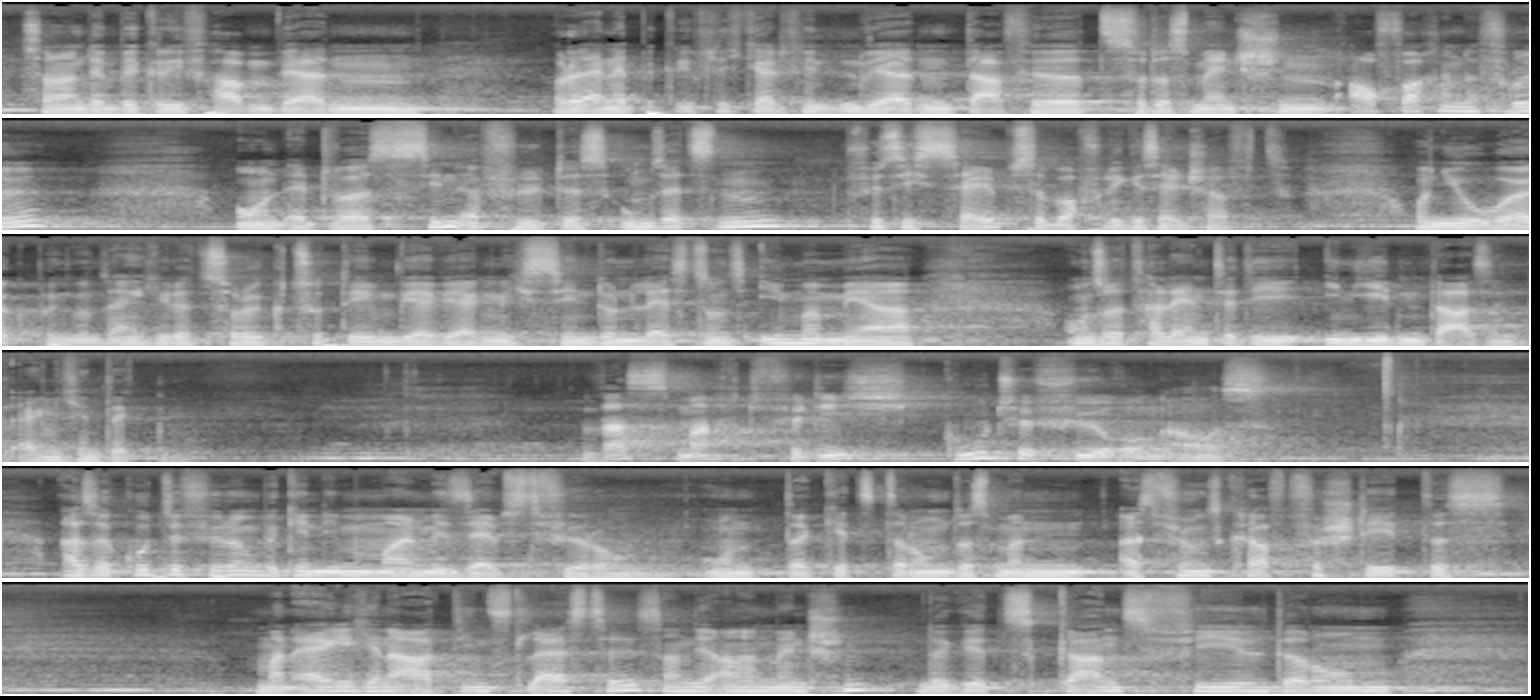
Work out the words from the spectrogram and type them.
sondern den Begriff haben werden oder eine Begrifflichkeit finden werden dafür, sodass Menschen aufwachen in der Früh und etwas Sinnerfülltes umsetzen für sich selbst, aber auch für die Gesellschaft. Und New Work bringt uns eigentlich wieder zurück zu dem, wer wir eigentlich sind und lässt uns immer mehr unsere Talente, die in jedem da sind, eigentlich entdecken. Was macht für dich gute Führung aus? Also gute Führung beginnt immer mal mit Selbstführung. Und da geht es darum, dass man als Führungskraft versteht, dass man eigentlich eine Art Dienstleister ist an die anderen Menschen. Da geht es ganz viel darum,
